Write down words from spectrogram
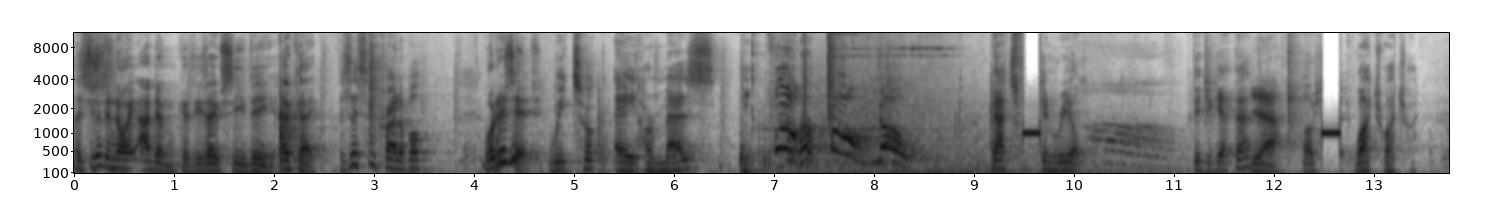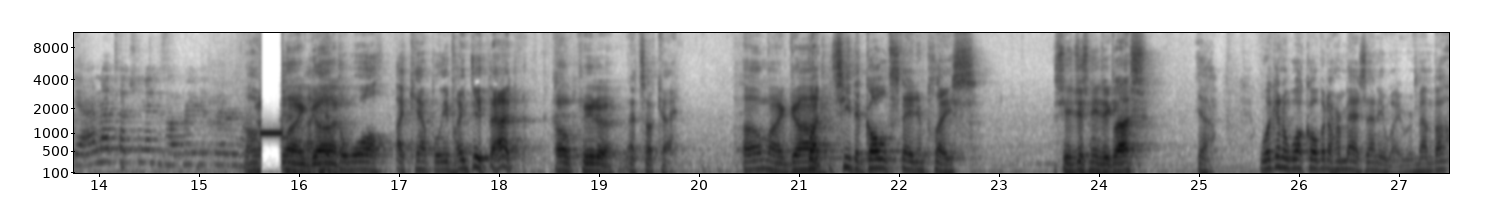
Let's Is just this- annoy Adam because he's OCD. Okay. Is this incredible? What is it? We took a Hermes. Oh, oh no! That's fing real. Oh. Did you get that? Yeah. Oh, shit. watch, watch, watch. Yeah, I'm not touching it because I'll break it for everyone. Oh my God. I hit the wall. I can't believe I did that. Oh, Peter. That's okay. Oh my God. But see, the gold stayed in place. so you just need a glass? Yeah. We're going to walk over to Hermes anyway, remember?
